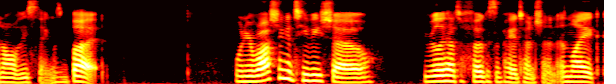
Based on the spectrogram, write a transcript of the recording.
and all these things. But when you're watching a TV show, you really have to focus and pay attention. And like,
